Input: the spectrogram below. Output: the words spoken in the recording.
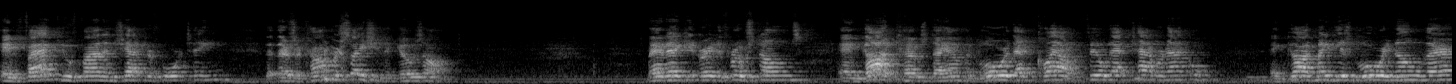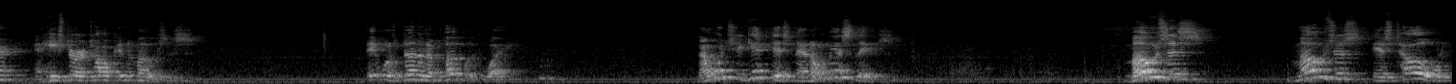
In fact, you'll find in chapter 14 that there's a conversation that goes on. Man, they're getting ready to throw stones, and God comes down, the glory, that cloud filled that tabernacle, and God made His glory known there, and He started talking to Moses. It was done in a public way. Now I want you to get this now, don't miss this. Moses, Moses is told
